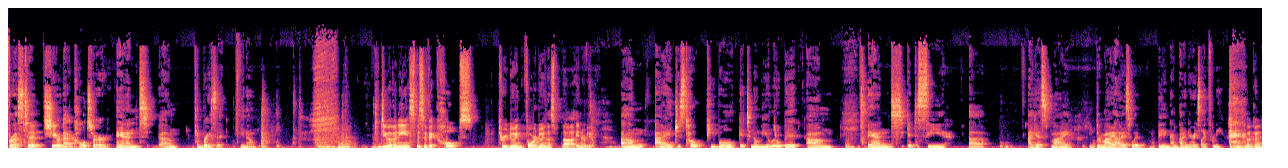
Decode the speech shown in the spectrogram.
for us to share that culture and um, embrace it, you know? Do you have any specific hopes through doing for doing this uh, interview? Um, I just hope people get to know me a little bit um, and get to see, uh, I guess, my through my eyes what being non-binary is like for me. okay.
